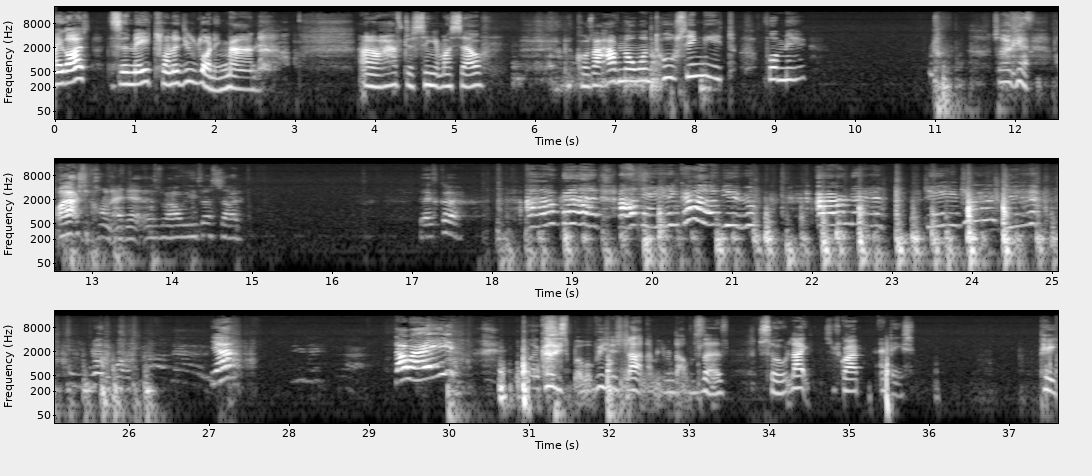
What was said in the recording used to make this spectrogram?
Hey guys, this is me trying to do Running Man. And I have to sing it myself because I have no one to sing it for me. So yeah, I actually can't edit as well either, so let's go. I think of you. Oh my gosh, Bubba, we just shouting at me from downstairs. So like, subscribe, and peace.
